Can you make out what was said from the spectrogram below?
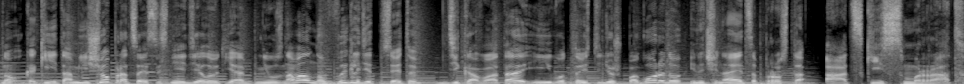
Ну, какие там еще процессы с ней делают, я не узнавал, но выглядит все это диковато, и вот, то есть, идешь по городу, и начинается просто адский смрад.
